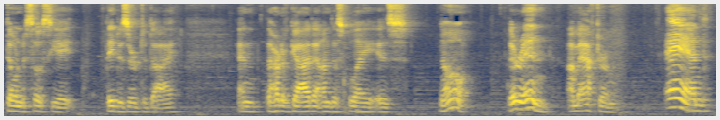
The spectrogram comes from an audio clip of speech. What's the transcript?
Don't associate. They deserve to die. And the heart of God on display is no, they're in. I'm after them, and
